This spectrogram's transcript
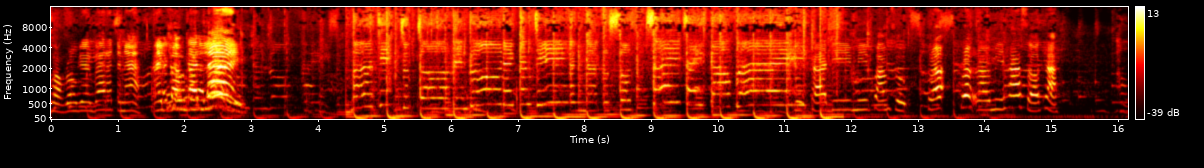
ของโรงเรียนบ้านรัตนา ไปชมกันเลย ความสุข เพราะพวกเรามีห้าสอค่ะห้อง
